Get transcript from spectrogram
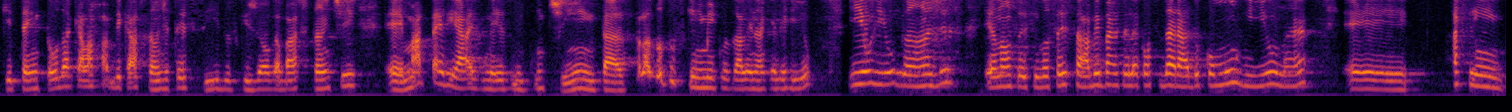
que tem toda aquela fabricação de tecidos, que joga bastante é, materiais mesmo, com tintas, produtos químicos ali naquele rio. E o rio Ganges, eu não sei se vocês sabem, mas ele é considerado como um rio, né? É, assim,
